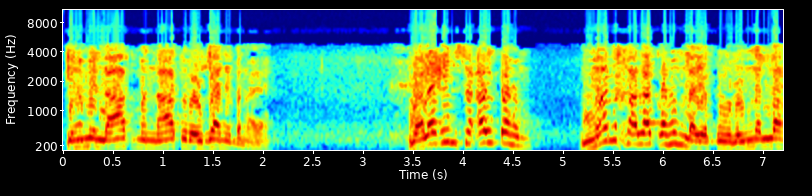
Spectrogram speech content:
کہ ہمیں لات، منات اور روزہ نے بنایا ہے۔ والا ان سے من خالہ کہم لا یقول اللہ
